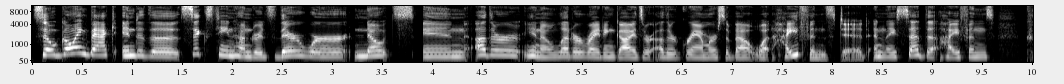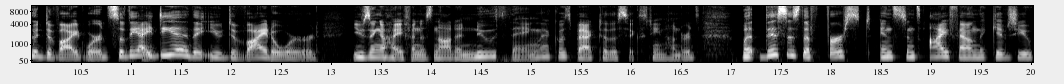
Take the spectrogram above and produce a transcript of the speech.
so going back into the 1600s, there were notes in other, you know, letter writing guides or other grammars about what hyphens did, and they said that hyphens could divide words. So the idea that you divide a word using a hyphen is not a new thing. That goes back to the 1600s. But this is the first instance I found that gives you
